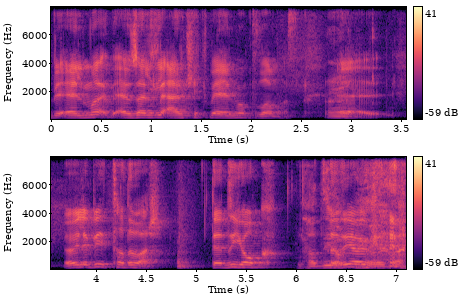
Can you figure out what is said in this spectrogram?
bir elma özellikle erkek bir elma bulamaz. Evet. Ee, öyle bir tadı var. Tadı yok. Tadı, Tadı yok. yok.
